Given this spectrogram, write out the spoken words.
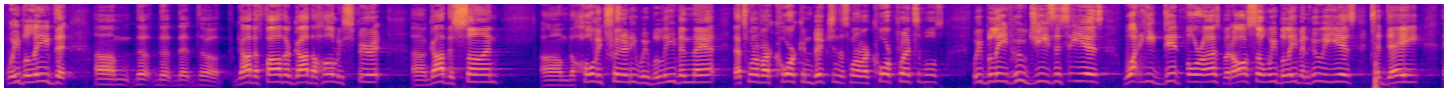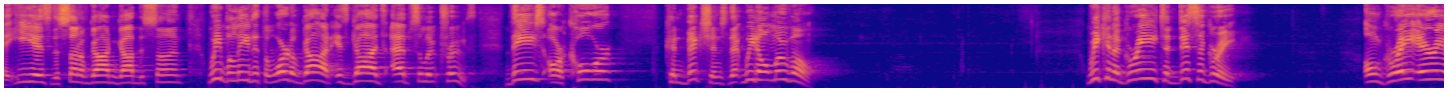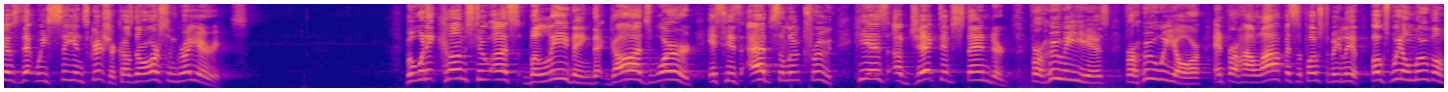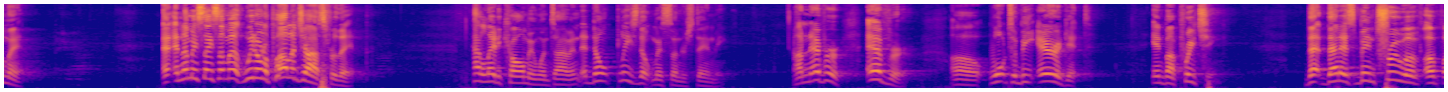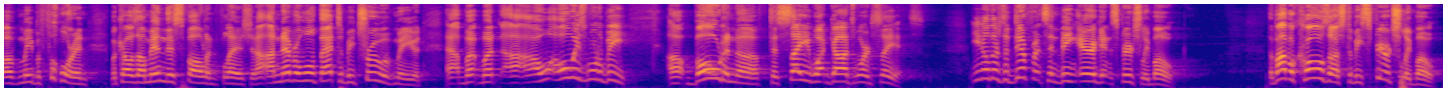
we believe that um, the, the, the, the God the Father, God the Holy Spirit, uh, God the Son, um, the Holy Trinity, we believe in that. That's one of our core convictions, that's one of our core principles. We believe who Jesus is, what he did for us, but also we believe in who he is today, that he is the Son of God and God the Son. We believe that the Word of God is God's absolute truth. These are core convictions that we don't move on. We can agree to disagree on gray areas that we see in Scripture, because there are some gray areas. But when it comes to us believing that God's Word is His absolute truth, His objective standard for who He is, for who we are, and for how life is supposed to be lived, folks, we don't move on that. And, and let me say something else we don't apologize for that. I had a lady call me one time, and don't please don't misunderstand me. I never, ever uh, want to be arrogant in my preaching. That, that has been true of, of, of me before, and because I'm in this fallen flesh, and I, I never want that to be true of me. Uh, but but I always want to be uh, bold enough to say what God's Word says. You know, there's a difference in being arrogant and spiritually bold. The Bible calls us to be spiritually bold,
